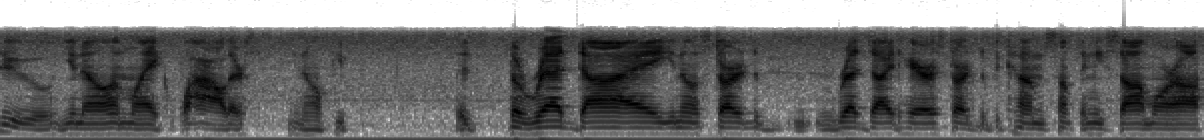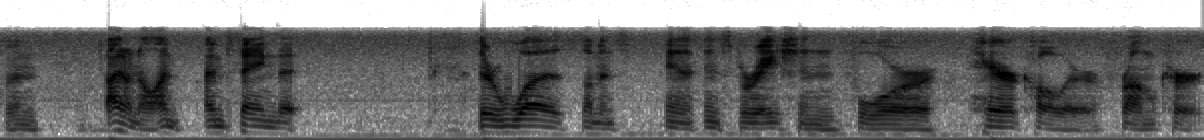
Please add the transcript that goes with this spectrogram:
too. You know, I'm like, wow, there's you know people. The, the red dye, you know, started to red dyed hair started to become something we saw more often. I don't know. I'm I'm saying that there was some ins in inspiration for hair color from Kurt,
